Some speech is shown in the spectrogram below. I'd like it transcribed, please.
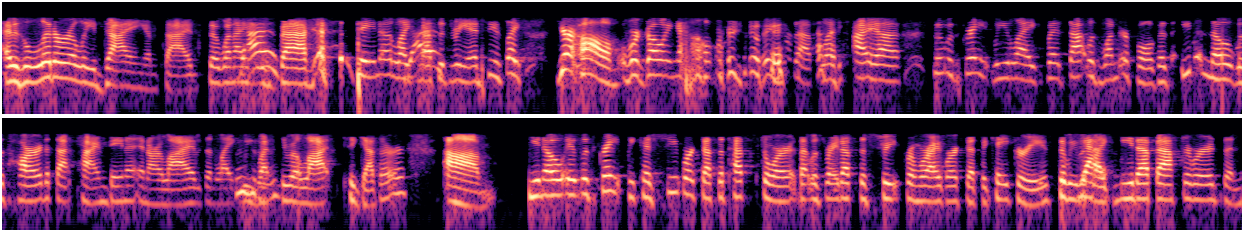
I was literally dying inside. So when yes. I was back, Dana like yes. messaged me and she's like, "You're home. We're going out. We're doing stuff." like I uh so it was great. We like but that was wonderful because even though it was hard at that time, Dana in our lives and like mm-hmm. we went through a lot together, um you know, it was great because she worked at the pet store that was right up the street from where I worked at the cakery. So we would yes. like meet up afterwards and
